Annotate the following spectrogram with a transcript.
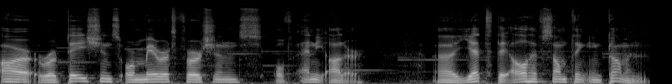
are rotations or mirrored versions of any other. Uh, yet they all have something in common.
